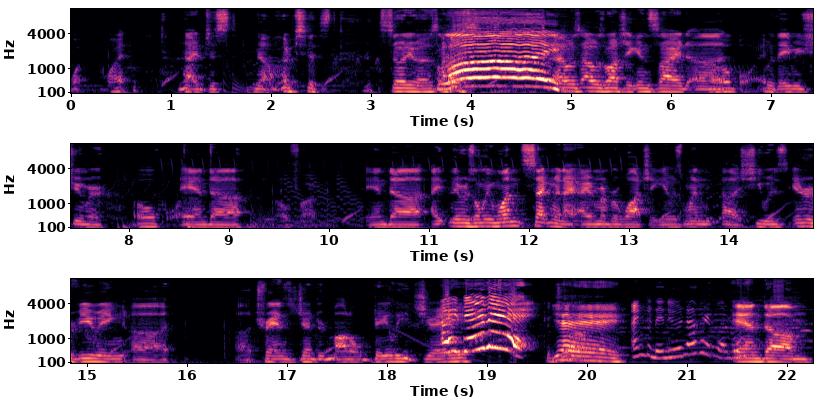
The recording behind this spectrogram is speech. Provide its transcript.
What? What? I just no. I'm just. So anyway, I was, I Lie! was I was watching Inside uh, Oh, boy. with Amy Schumer, Oh boy. and uh, oh fuck, and uh, I, there was only one segment I, I remember watching. It was when uh, she was interviewing uh, uh, transgendered model Bailey Jay. I did it! Good job. Yay! I'm gonna do another level. And um,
